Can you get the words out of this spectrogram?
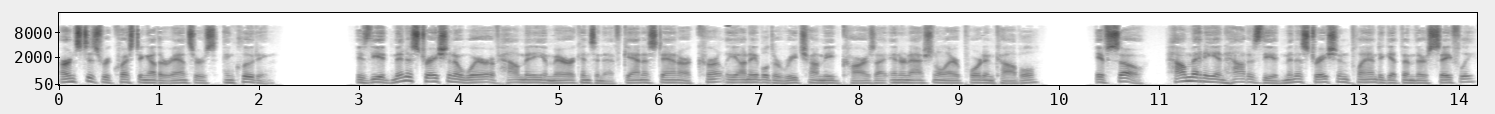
Ernst is requesting other answers, including is the administration aware of how many Americans in Afghanistan are currently unable to reach Hamid Karzai International Airport in Kabul? If so, how many and how does the administration plan to get them there safely?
